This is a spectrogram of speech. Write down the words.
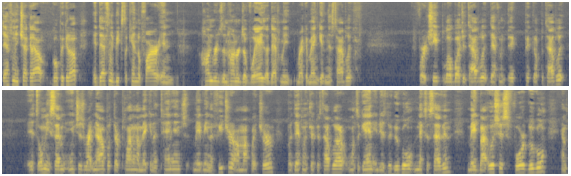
Definitely check it out. Go pick it up. It definitely beats the Kindle Fire in hundreds and hundreds of ways. I definitely recommend getting this tablet. For a cheap, low-budget tablet, definitely pick, pick up the tablet. It's only 7 inches right now, but they're planning on making a 10-inch maybe in the future. I'm not quite sure, but definitely check this tablet out. Once again, it is the Google Nexus 7, made by Asus for Google. And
